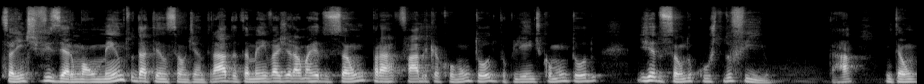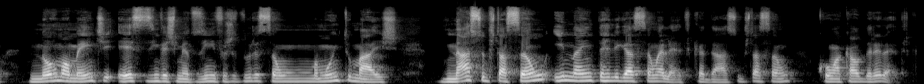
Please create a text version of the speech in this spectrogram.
se a gente fizer um aumento da tensão de entrada, também vai gerar uma redução para a fábrica como um todo, para o cliente como um todo, de redução do custo do fio. Tá? Então, normalmente, esses investimentos em infraestrutura são muito mais na subestação e na interligação elétrica da subestação com a caldeira elétrica.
